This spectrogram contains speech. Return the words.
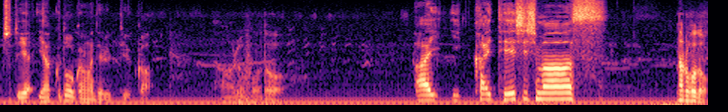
ちょっとや躍動感が出るっていうか。なるほど。はい一回停止します。なるほど。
